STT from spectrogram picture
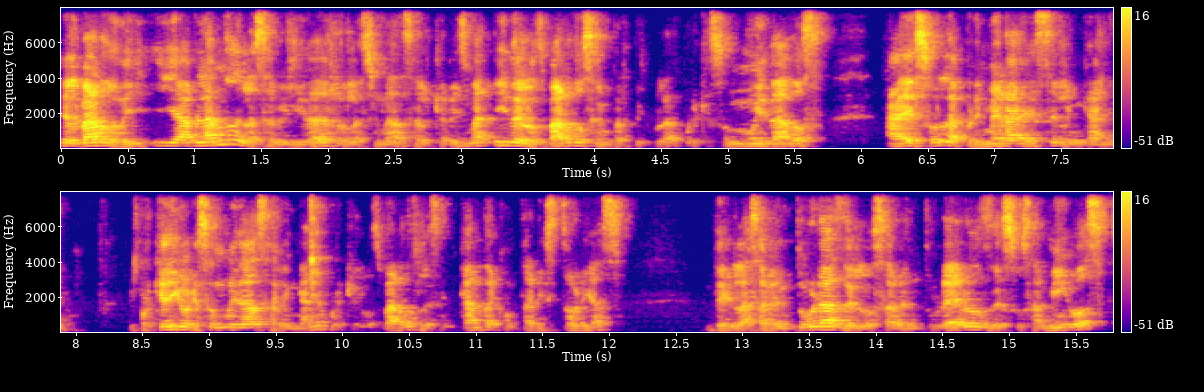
El bardo, y, hablando de las habilidades relacionadas al carisma y de los bardos en particular, porque son muy dados a eso, la primera es el engaño. ¿Y por qué digo que son muy dados al engaño? Porque a los bardos les encanta contar historias de las aventuras de los aventureros, de sus amigos,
